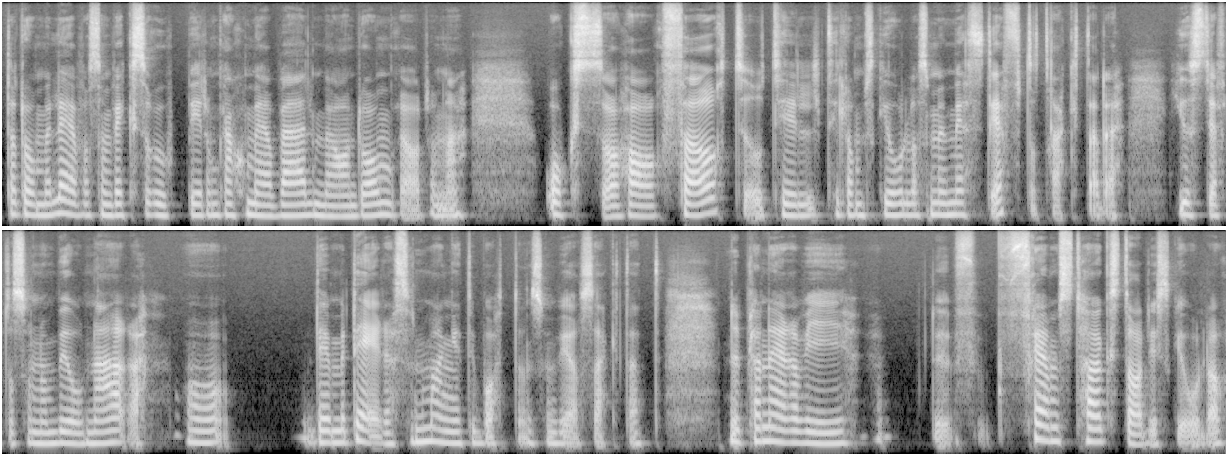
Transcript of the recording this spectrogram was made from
där de elever som växer upp i de kanske mer välmående områdena också har förtur till, till de skolor som är mest eftertraktade just eftersom de bor nära. Och det är med det resonemanget i botten som vi har sagt att nu planerar vi främst högstadieskolor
